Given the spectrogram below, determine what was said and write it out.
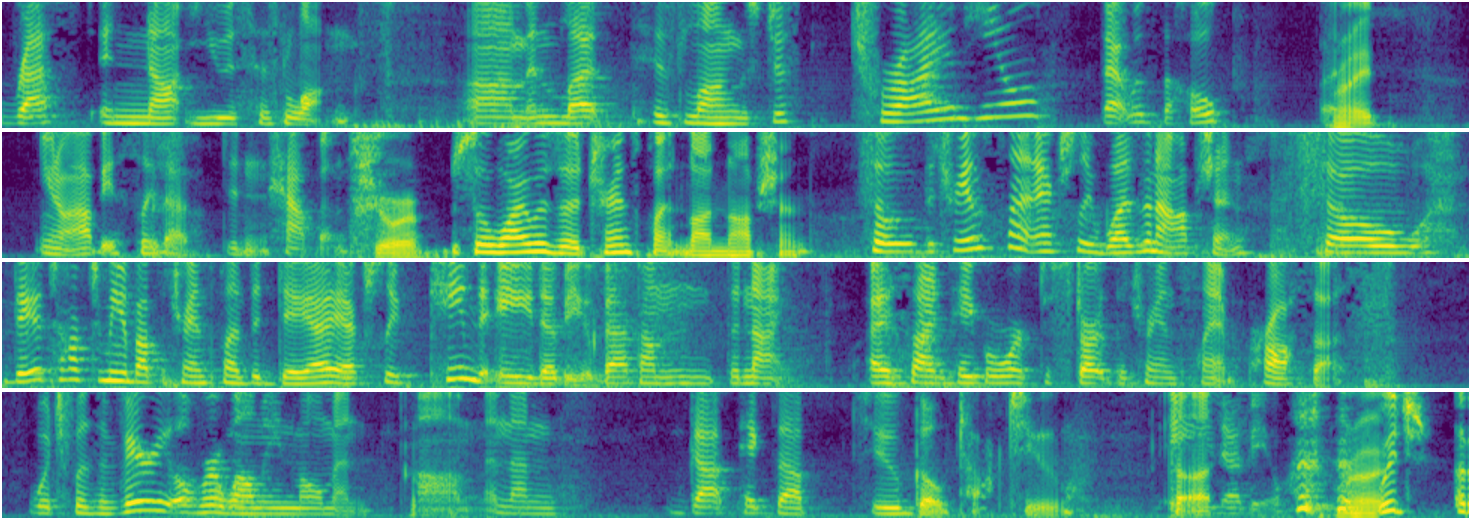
rest and not use his lungs, um, and let his lungs just try and heal. That was the hope. Right. You know, obviously that didn't happen. Sure. So why was a transplant not an option? So the transplant actually was an option. So they had talked to me about the transplant the day I actually came to AEW back on the 9th. I signed paperwork to start the transplant process, which was a very overwhelming moment. Um, and then got picked up to go talk to, To us. AEW. Right. Which uh,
